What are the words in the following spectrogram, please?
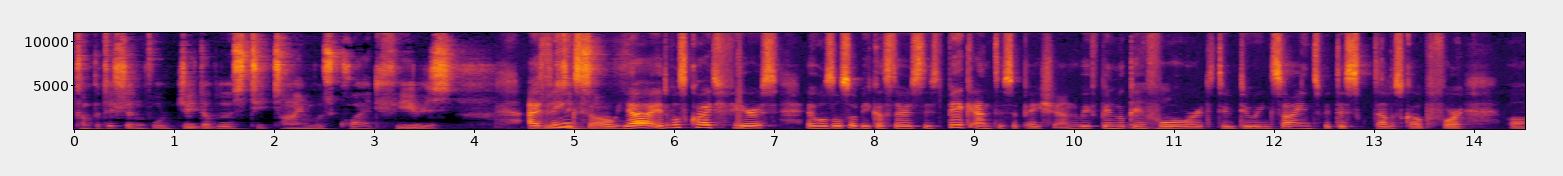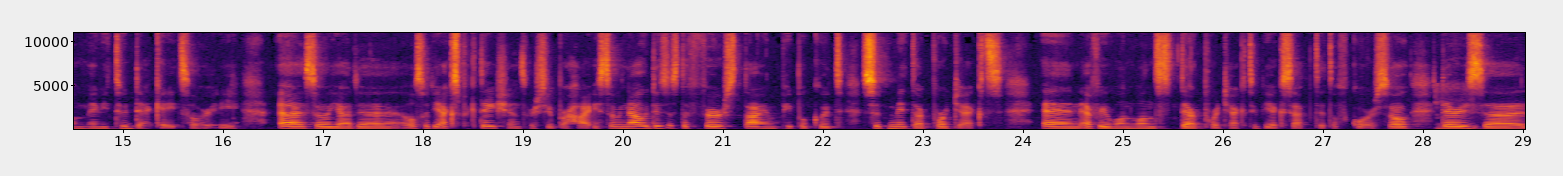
competition for JWST time was quite fierce. I think, think so. so. Yeah, it was quite fierce. It was also because there's this big anticipation. We've been looking mm-hmm. forward to doing science with this telescope for well, maybe two decades already. Uh, so yeah, the also the expectations were super high. So now this is the first time people could submit their projects, and everyone wants their project to be accepted, of course. So mm-hmm. there is uh,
